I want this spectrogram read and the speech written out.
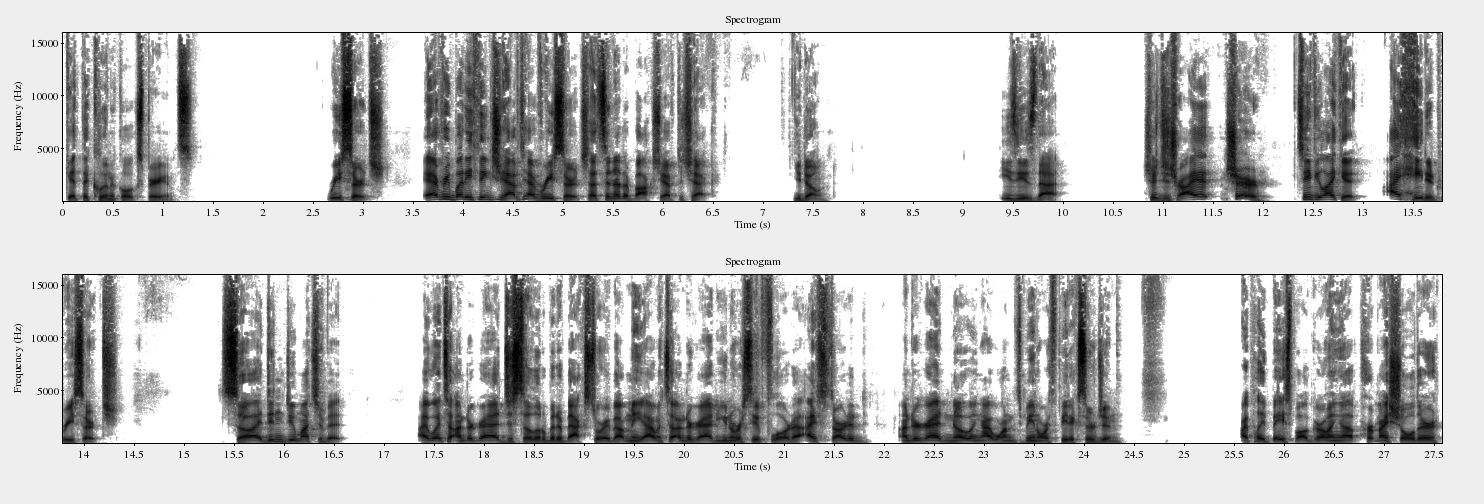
get the clinical experience. Research. Everybody thinks you have to have research. That's another box you have to check. You don't. Easy as that. Should you try it? Sure. See if you like it. I hated research. So I didn't do much of it. I went to undergrad, just a little bit of backstory about me. I went to undergrad, University of Florida. I started undergrad knowing I wanted to be an orthopedic surgeon. I played baseball growing up, hurt my shoulder,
